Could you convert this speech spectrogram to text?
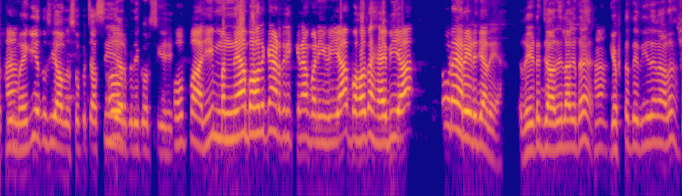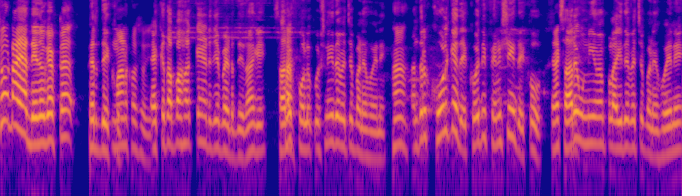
ਵੀ। ਮਹਿੰਗੀ ਹੈ ਤੁਸੀਂ ਆਪ ਦੱਸੋ 85000 ਰੁਪਏ ਦੀ ਕੁਰਸੀ ਇਹ। ਉਹ ਭਾਜੀ ਮੰਨਿਆ ਬਹੁਤ ਘੈਂਟ ਤਰੀਕੇ ਨਾਲ ਬਣੀ ਹੋਈ ਆ ਬਹੁਤ ਹੈਵੀ ਆ ਥੋੜਾ ਜਿਹਾ ਰੇਟ ਜ਼ਿਆਦਾ ਆ। ਰੇਟ ਜ਼ਿਆਦਾ ਲੱਗਦਾ। ਗਿਫਟ ਦੇ ਦੀ ਇਹਦੇ ਨਾਲ। ਛੋਟਾ ਜਿਹਾ ਦੇ ਦਿਓ ਗਿਫਟ। ਫਿਰ ਦੇਖੋ ਮਨ ਖੁਸ਼ ਹੋ ਜਾ। ਇੱਕ ਤਾਂ ਆਪਾਂ ਘੈਂਟ ਜੇ ਬੈੱਡ ਦੇ ਦਾਂਗੇ ਸਾਰੇ। ਫੁੱਲ ਕੁਸ਼ਨੀ ਦੇ ਵਿੱਚ ਬਣੇ ਹੋਏ ਨੇ। ਅੰਦਰ ਖੋਲ ਕੇ ਦੇਖੋ ਇਹਦੀ ਫਿਨਿਸ਼ਿੰਗ ਦੇਖੋ। ਸਾਰੇ 19 ਐਮ ਪਲਾਈ ਦੇ ਵਿੱਚ ਬਣੇ ਹੋਏ ਨੇ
